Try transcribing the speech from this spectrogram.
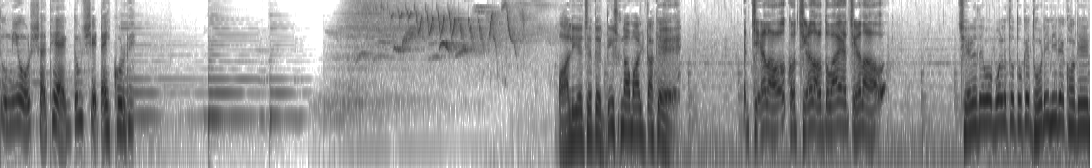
তুমি ওর সাথে একদম সেটাই করবে। পালিয়ে যেতে দিস না মালটাকে। ছেড়ে দাও ছেড়ে দাও তোমায় ছেড়ে দাও। ছেড়ে দেবো বলে তো তোকে ধরিনি রে খগেন।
